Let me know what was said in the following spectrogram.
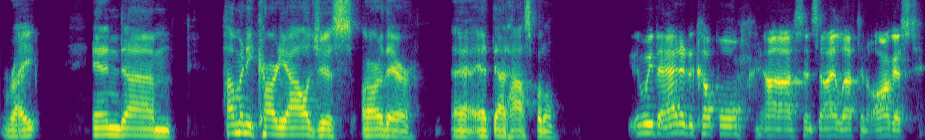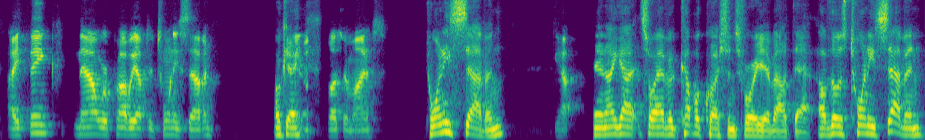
right? And um, how many cardiologists are there uh, at that hospital? We've added a couple uh, since I left in August. I think now we're probably up to 27. Okay. Plus or minus. 27. Yeah. And I got, so I have a couple questions for you about that. Of those 27,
